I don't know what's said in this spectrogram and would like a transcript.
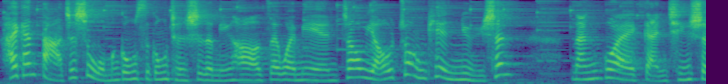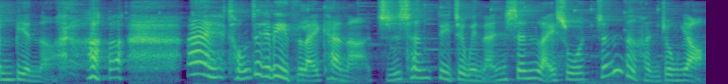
还敢打着是我们公司工程师的名号，在外面招摇撞骗女生，难怪感情生变呢。哎，从这个例子来看啊，职称对这位男生来说真的很重要。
